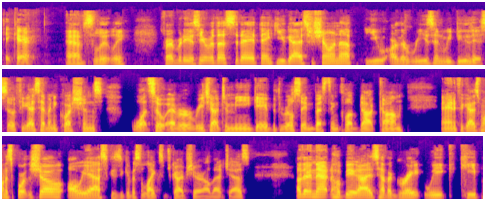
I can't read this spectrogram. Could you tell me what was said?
Take care. Absolutely. For everybody who's here with us today, thank you guys for showing up. You are the reason we do this. So if you guys have any questions whatsoever, reach out to me, Gabe with realestateinvestingclub.com. And if you guys want to support the show, all we ask is you give us a like, subscribe, share, all that jazz. Other than that, I hope you guys have a great week. Keep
